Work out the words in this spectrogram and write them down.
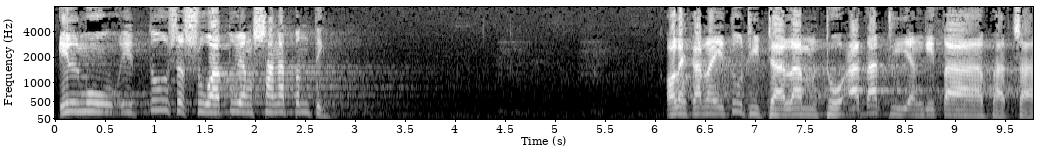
Ilmu itu sesuatu yang sangat penting. Oleh karena itu di dalam doa tadi yang kita baca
